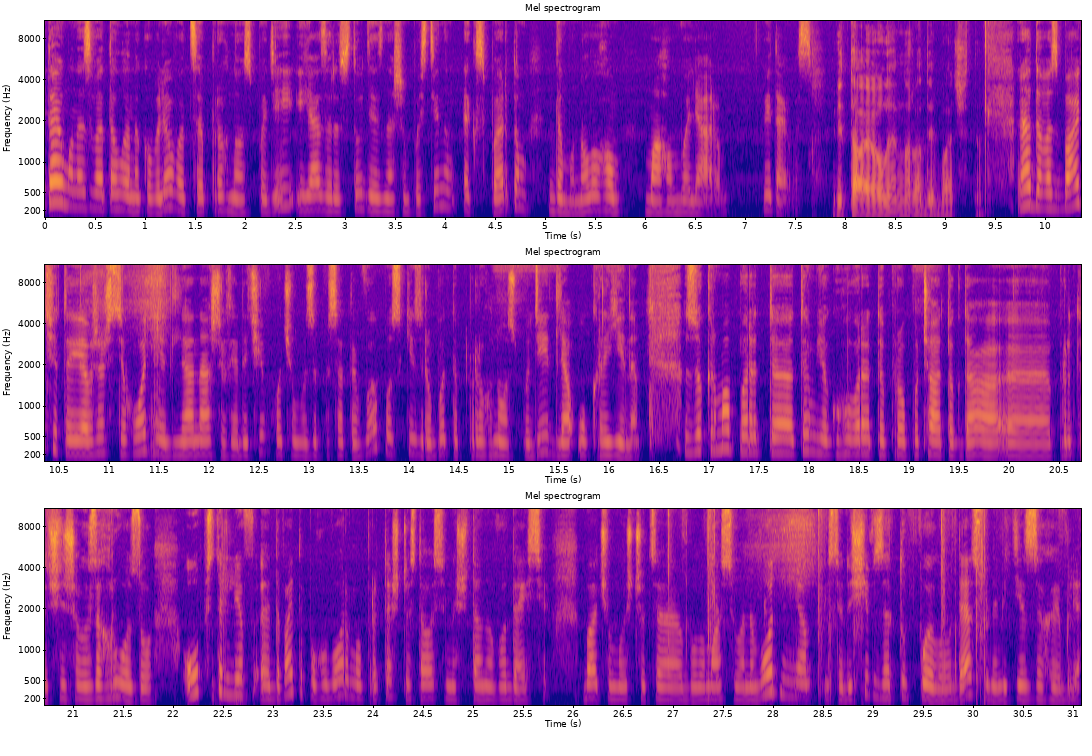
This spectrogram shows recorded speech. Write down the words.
Вітаю, мене звати Олена Ковальова. Це прогноз подій. І я зараз в студії з нашим постійним експертом, демонологом Магом Валяром. Вітаю вас. Вітаю, Олено, радий бачити. Рада вас бачити. Я вже ж сьогодні для наших глядачів хочемо записати випуск і зробити прогноз подій для України. Зокрема, перед е, тим як говорити про початок, да е, про точніше загрозу обстрілів, е, давайте поговоримо про те, що сталося нещодавно в Одесі. Бачимо, що це було масове наводнення. Після дощів затопило Одесу, навіть є загиблі.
